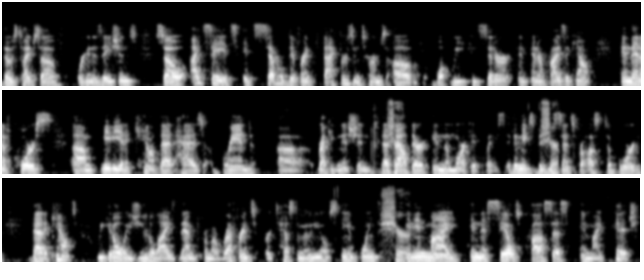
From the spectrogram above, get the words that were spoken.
those types of organizations. So I'd say it's it's several different factors in terms of what we consider an enterprise account, and then of course um, maybe an account that has brand uh, recognition that's sure. out there in the marketplace. If it makes business sure. sense for us to board that account, we could always utilize them from a reference or testimonial standpoint. Sure. And in my in the sales process and my pitch,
